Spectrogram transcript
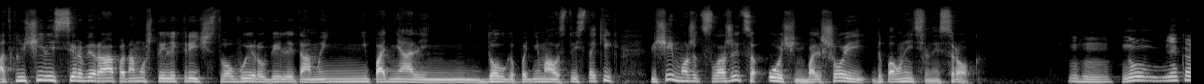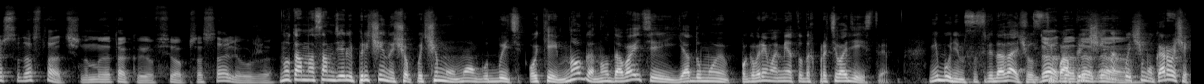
отключились сервера, потому что электричество вырубили там и не подняли, долго поднималось. То есть таких вещей может сложиться очень большой дополнительный срок. Мгм. Ну, мне кажется, достаточно. Мы и так ее все обсосали уже. Ну, там на самом деле причин еще почему могут быть, окей, много, но давайте, я думаю, поговорим о методах противодействия. Не будем сосредотачиваться Да, типа, о да, да, причинах, да. почему. Короче,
